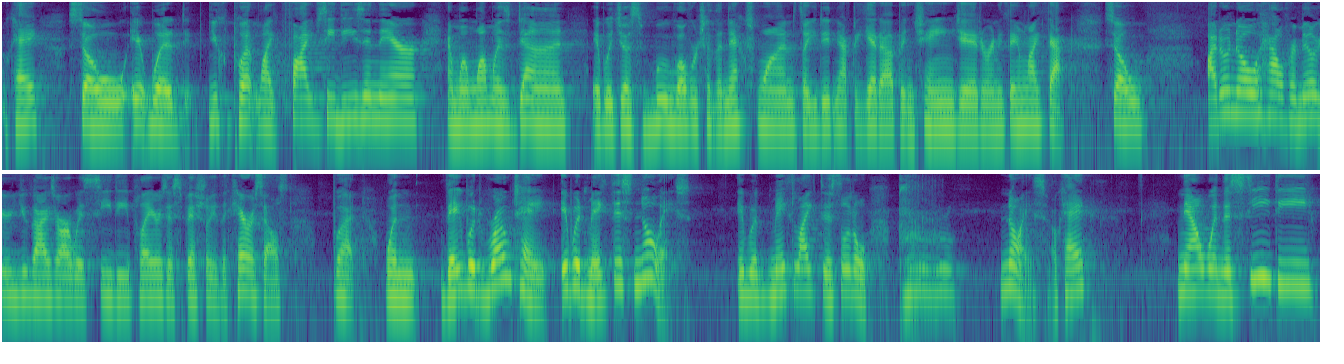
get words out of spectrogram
Okay. So it would, you could put like five CDs in there. And when one was done, it would just move over to the next one. So you didn't have to get up and change it or anything like that. So I don't know how familiar you guys are with CD players, especially the carousels, but when they would rotate, it would make this noise. It would make like this little noise. Okay. Now, when the CD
